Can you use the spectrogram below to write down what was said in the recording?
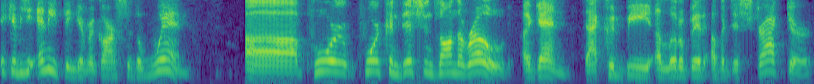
It could be anything in regards to the wind, uh, poor poor conditions on the road. Again, that could be a little bit of a distractor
